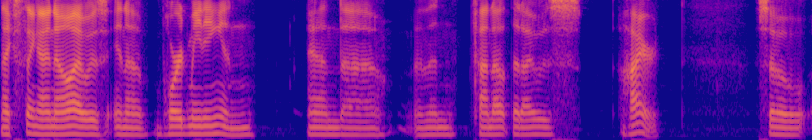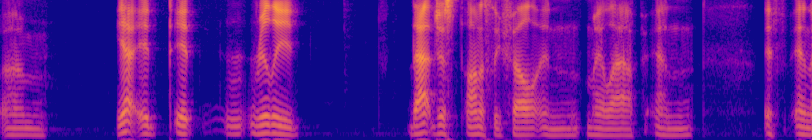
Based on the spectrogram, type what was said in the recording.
next thing i know i was in a board meeting and and uh and then found out that i was hired. So um, yeah, it it really that just honestly fell in my lap, and if and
